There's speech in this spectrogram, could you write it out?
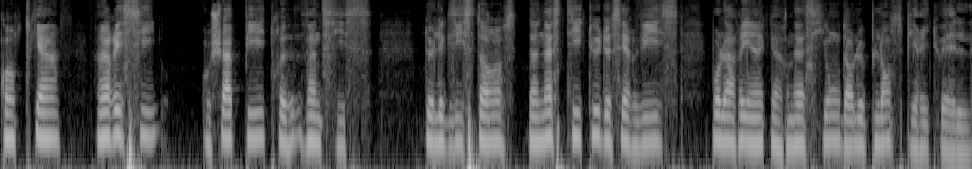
contient un récit au chapitre 26 de l'existence d'un institut de service pour la réincarnation dans le plan spirituel.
